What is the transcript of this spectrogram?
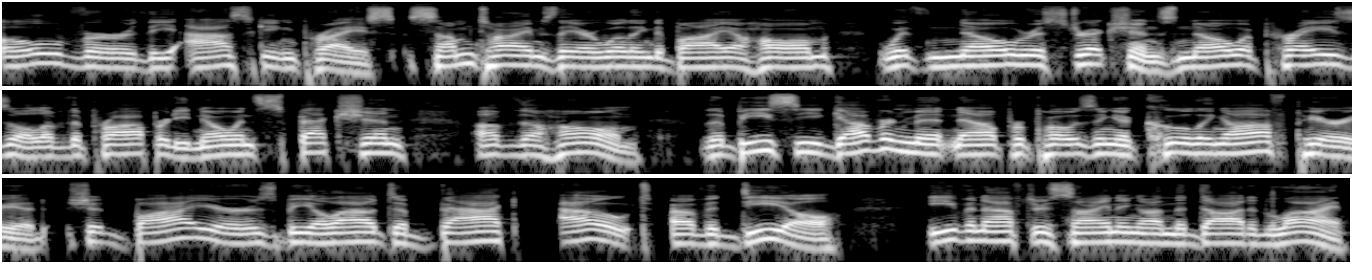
over the asking price. Sometimes they are willing to buy a home with no restrictions, no appraisal of the property, no inspection of the home. The BC government now proposing a cooling off period. Should buyers be allowed to back out of a deal? Even after signing on the dotted line.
